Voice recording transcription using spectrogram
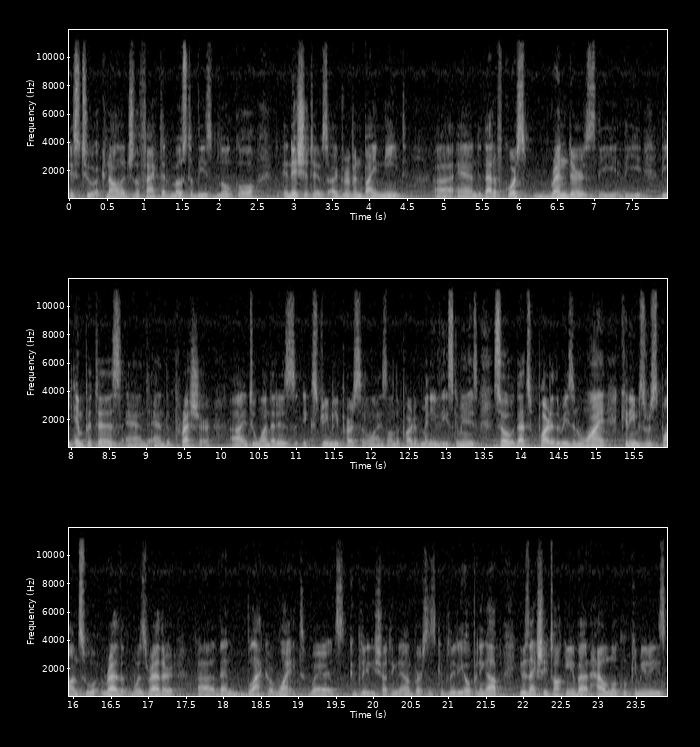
is to acknowledge the fact that most of these local initiatives are driven by need. Uh, and that, of course, renders the, the, the impetus and, and the pressure uh, into one that is extremely personalized on the part of many of these communities. So that's part of the reason why Kareem's response rather, was rather uh, than black or white, where it's completely shutting down versus completely opening up. He was actually talking about how local communities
